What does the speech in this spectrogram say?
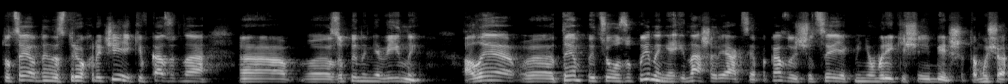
то це один із трьох речей, які вказують на е, е, зупинення війни. Але е, темпи цього зупинення і наша реакція показують, що це як мінімум рік і ще і більше, тому що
